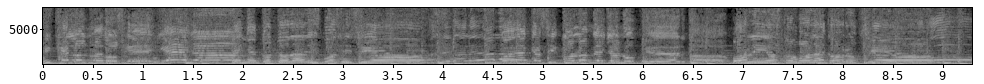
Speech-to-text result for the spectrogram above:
Y que los nuevos que llegan vengan con toda disposición. Para que así Colombia ya no pierda por líos como la corrupción.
